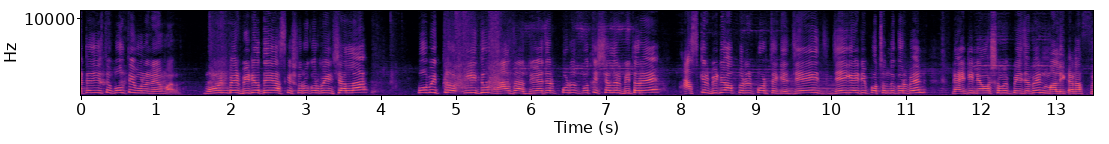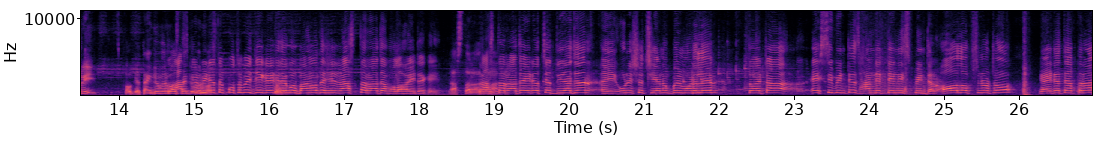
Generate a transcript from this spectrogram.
একটা জিনিস তো বলতেই মনে নেই আমার। মোমিন ভাইয়ের ভিডিওতে আজকে শুরু করব ইনশাল্লাহ পবিত্র ঈদ উল আজহা দুই হাজার পঁচিশ সালের ভিতরে আজকের ভিডিও আপলোডের পর থেকে যেই যেই গাড়িটি পছন্দ করবেন গাড়িটি নেওয়ার সময় পেয়ে যাবেন মালিকানা free okay thank you very much thank you very much প্রথমে যে গাড়িটি দেখব বাংলাদেশের রাস্তার রাজা বলা হয় এটাকে। রাজা রাস্তার রাজা এটা হচ্ছে দুই হাজার এই উনিশশো ছিয়ানব্বই মডেলের Toyota X vintage hundred ten sprinter all option auto গাড়িটাতে আপনারা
